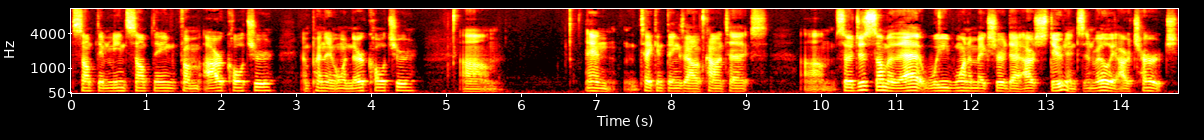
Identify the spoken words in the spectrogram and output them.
something means something from our culture and putting it on their culture. Um, and taking things out of context. Um, so just some of that, we want to make sure that our students and really our church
